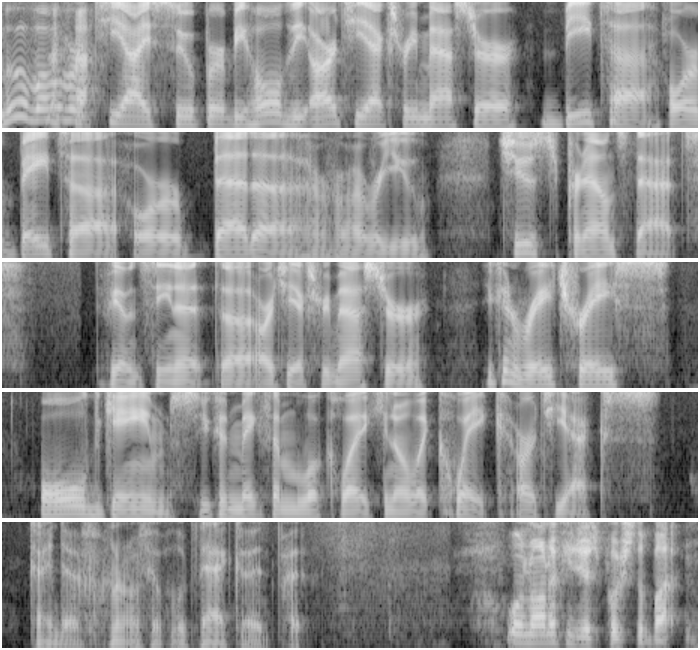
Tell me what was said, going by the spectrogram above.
Move over TI Super. Behold the RTX Remaster Beta or Beta or Beta or however you choose to pronounce that. If you haven't seen it, the RTX Remaster, you can ray trace old games. You can make them look like, you know, like Quake RTX, kind of. I don't know if it would look that good, but well, not if you just push the button.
